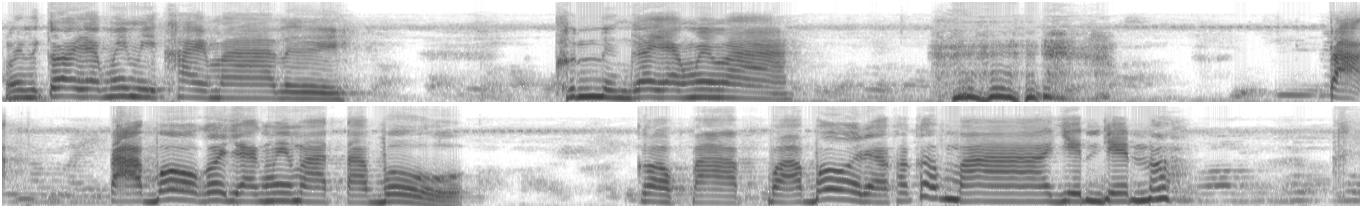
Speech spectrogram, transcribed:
วันนี้ก็ยังไม่มีใครมาเลยคนหนึ่งก็ยังไม่มา ตาตาโบก็ยังไม่มาตาโบ ก็ปาปาโบเดี๋ยวเขาก็มาเย็นเย็นๆเนาะพื้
